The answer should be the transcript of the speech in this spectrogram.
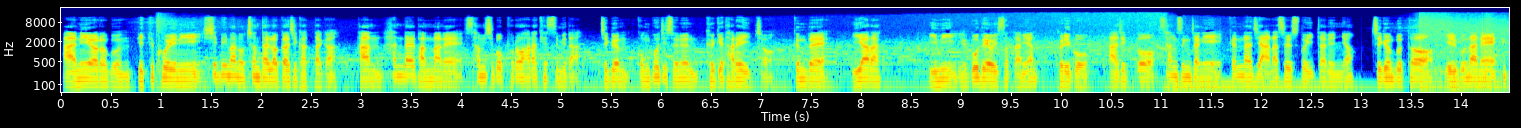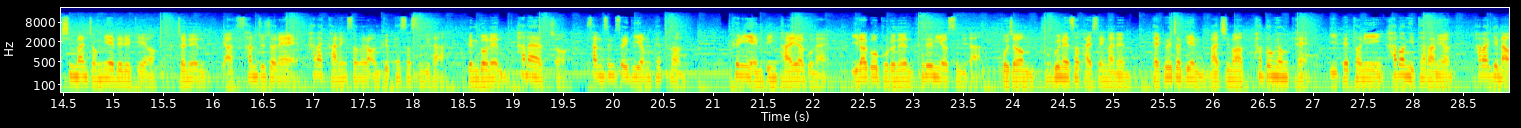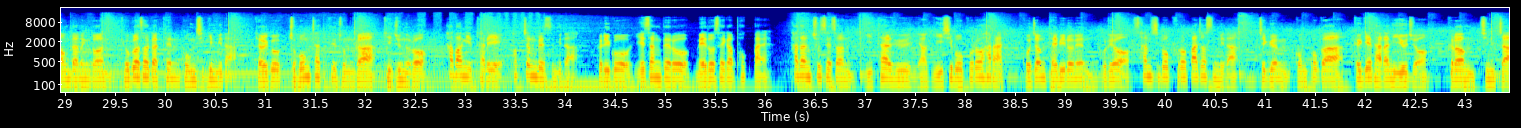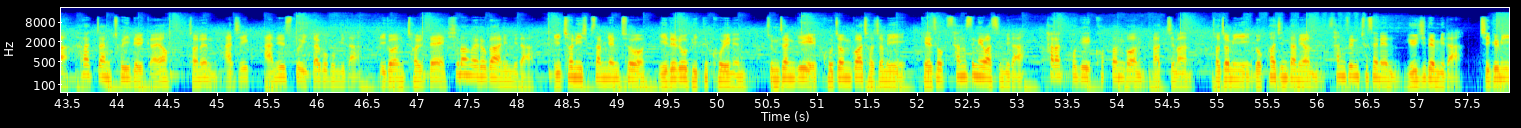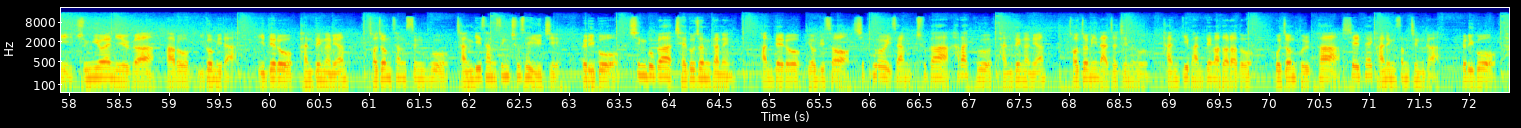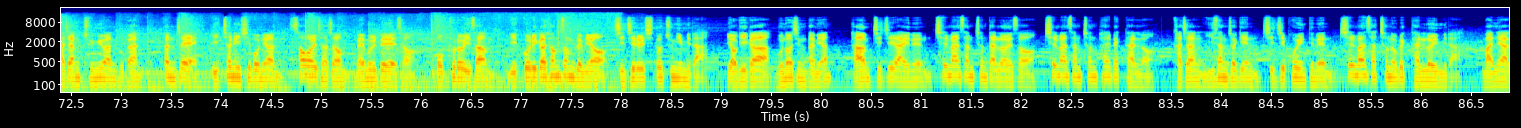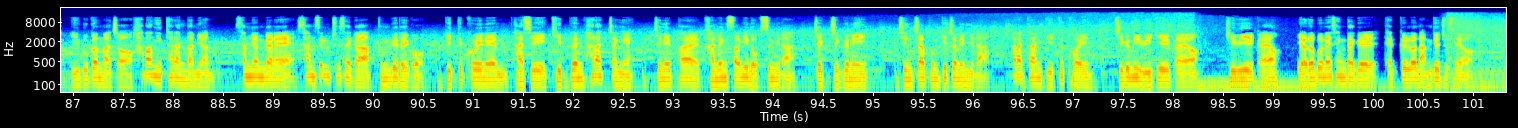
아니 여러분 비트코인이 12만 5천 달러까지 갔다가 단 한 달 반 만에 35% 하락했습니다. 지금 공포지수는 극에 달해 있죠. 근데 이 하락 이미 예고되어 있었다면 그리고 아직도 상승장이 끝나지 않았을 수도 있다면요. 지금부터 1분 안에 핵심만 정리해드릴게요. 저는 약 3주 전에 하락 가능성을 언급했었습니다. 근거는 하나였죠. 상승 쐐기형 패턴. 흔히 엔딩 다이아고날이라고 부르는 흐름이었습니다. 고점 부근에서 발생하는 대표적인 마지막 파동 형태. 이 패턴이 하방 이탈하면 하락이 나온다는 건 교과서 같은 공식입니다. 결국 주봉 차트 종가 기준으로 하방 이탈이 확정됐습니다. 그리고 예상대로 매도세가 폭발. 하단 추세선 이탈 후 약 25% 하락. 고점 대비로는 무려 35% 빠졌습니다. 지금 공포가 극에 달한 이유죠. 그럼 진짜 하락장 초입일까요? 저는 아직 아닐 수도 있다고 봅니다. 이건 절대 희망회로가 아닙니다. 2023년 초 이래로 비트코인은 중장기 고점과 저점이 계속 상승해왔습니다. 하락폭이 컸던 건 맞지만 저점이 높아진다면 상승 추세는 유지됩니다. 지금이 중요한 이유가 바로 이겁니다. 이대로 반등하면 저점 상승 후 장기 상승 추세 유지 그리고 신고가 재도전 가능 반대로 여기서 10% 이상 추가 하락 후 반등하면 저점이 낮아진 후 단기 반등하더라도 고점 불파 실패 가능성 증가 그리고 가장 중요한 구간 현재 2025년 4월 저점 매물대에서 5% 이상 밑꼬리가 형성되며 지지를 시도 중입니다. 여기가 무너진다면 다음 지지 라인은 73,000달러에서 73,800달러 가장 이상적인 지지 포인트는 74,500달러입니다. 만약 이 구간마저 하방 이탈한다면 3년간의 상승 추세가 붕괴되고 비트코인은 다시 깊은 하락장에 진입할 가능성이 높습니다. 즉 지금이 진짜 분기점입니다. 하락한 비트코인 지금이 위기일까요? 기위일까요? 여러분의 생각을 댓글로 남겨주세요.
